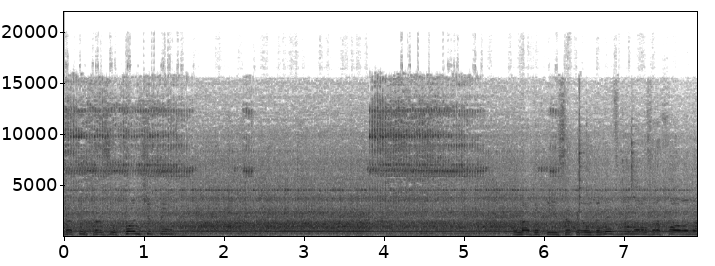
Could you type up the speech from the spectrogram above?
вже ту фрезу кончити. Вона до 50 одиниць була розрахована.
